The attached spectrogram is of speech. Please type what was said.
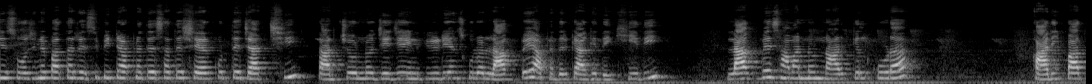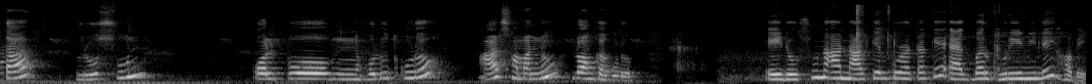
যে সজনে পাতার রেসিপিটা আপনাদের সাথে শেয়ার করতে যাচ্ছি, তার জন্য যে যে ইনগ্রিডিয়েন্টসগুলো লাগবে আপনাদেরকে আগে দেখিয়ে দিই। লাগবে সামান্য নারকেল কোড়া, কারি পাতা, রসুন, অল্প হলুদ গুঁড়ো আর সামান্য লঙ্কা গুঁড়ো। এই রসুন আর নারকেল কোড়াটাকে একবার ঘুরিয়ে নিলেই হবে।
